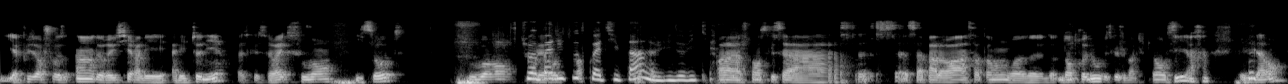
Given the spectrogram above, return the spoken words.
il y a plusieurs choses. Un, de réussir à les, à les tenir, parce que c'est vrai que souvent, ils sautent. Souvent, je vois pas du tout de quoi tu parles, Ludovic. Voilà, je pense que ça, ça, ça parlera à un certain nombre d'entre nous, parce que je m'occupe aussi, hein, évidemment.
